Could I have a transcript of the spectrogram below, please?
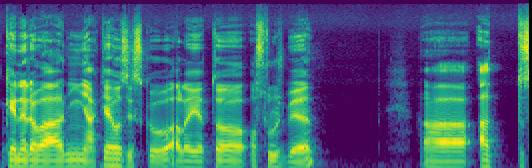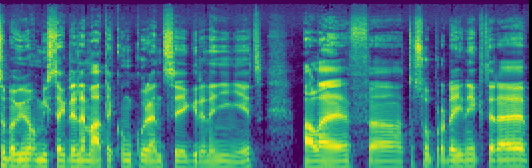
generování nějakého zisku, ale je to o službě. A, a to se bavíme o místech, kde nemáte konkurenci, kde není nic, ale v, to jsou prodejny, které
